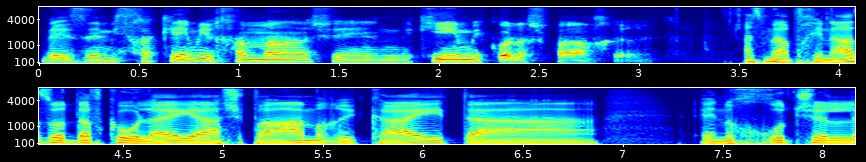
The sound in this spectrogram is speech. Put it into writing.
באיזה משחקי מלחמה שנקיים מכל השפעה אחרת. אז מהבחינה הזאת דווקא אולי ההשפעה האמריקאית, הנוכחות של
